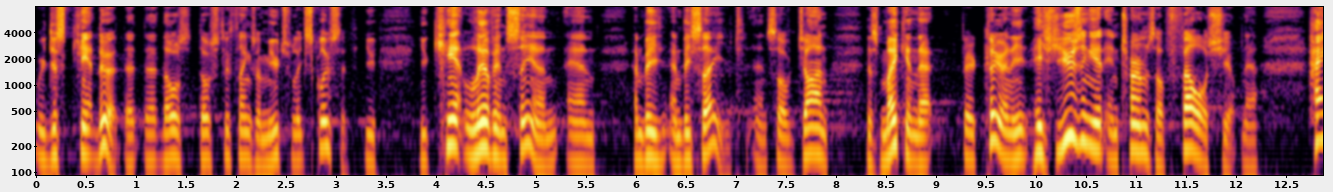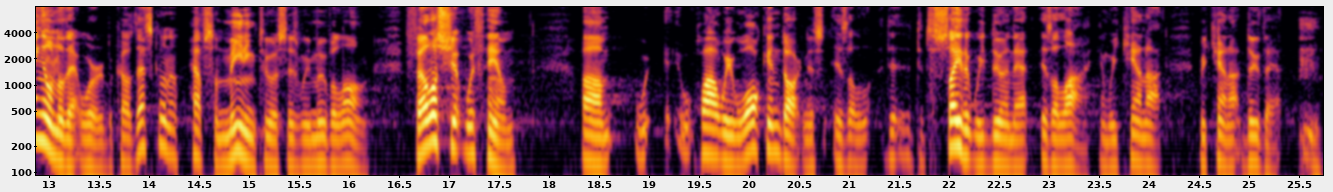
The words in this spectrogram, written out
we just can't do it. That, that, those, those two things are mutually exclusive. You, you can't live in sin and, and, be, and be saved. And so John is making that very clear, and he, he's using it in terms of fellowship. Now, hang on to that word because that's going to have some meaning to us as we move along. Fellowship with Him um, while we walk in darkness is a to, to say that we're doing that is a lie, and we cannot we cannot do that.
